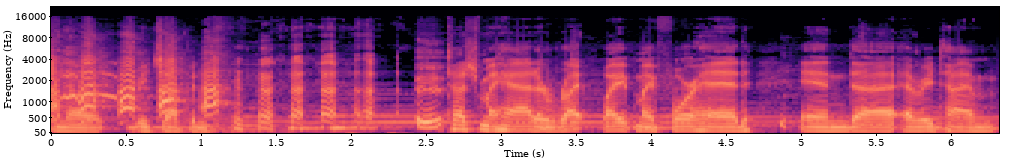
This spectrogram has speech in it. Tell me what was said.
you know, reach up and touch my hat, or ri- wipe my forehead. And uh, every time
